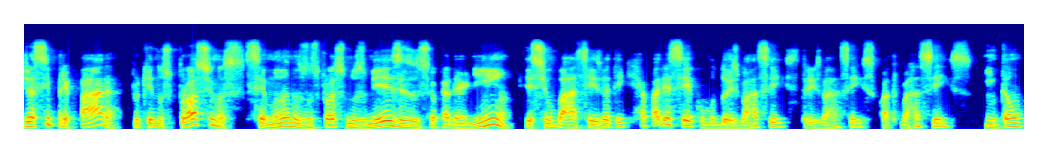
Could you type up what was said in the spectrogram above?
já se prepara, porque nos próximas semanas, nos próximos meses do seu caderninho, esse 1 barra 6 vai ter que reaparecer como 2 barra 6, 3 barra 6, 4 barra 6. Então,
